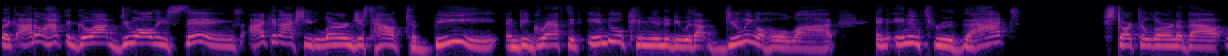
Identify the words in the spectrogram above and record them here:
like I don't have to go out and do all these things. I can actually learn just how to be and be grafted into a community without doing a whole lot. And in and through that, start to learn about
